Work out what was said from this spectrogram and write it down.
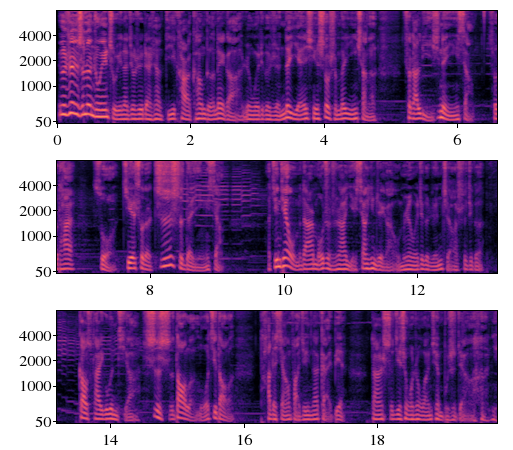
这个认识论中心主义呢，就是有点像笛卡尔、康德那个啊，认为这个人的言行受什么影响呢？受他理性的影响，受他所接受的知识的影响啊。今天我们当然某种程度上也相信这个，我们认为这个人只要是这个告诉他一个问题啊，事实到了，逻辑到了，他的想法就应该改变。当然，实际生活中完全不是这样啊。你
